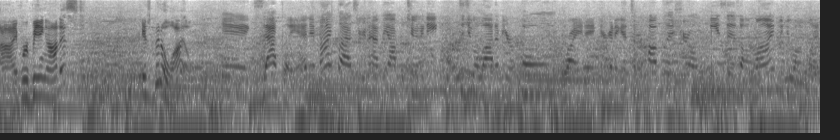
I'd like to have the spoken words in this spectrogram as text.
uh, if we're being honest, it's been a while. Exactly. And in my class, you're going to have the opportunity to do a lot of your own writing. You're going to get to publish your own pieces online. We do online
